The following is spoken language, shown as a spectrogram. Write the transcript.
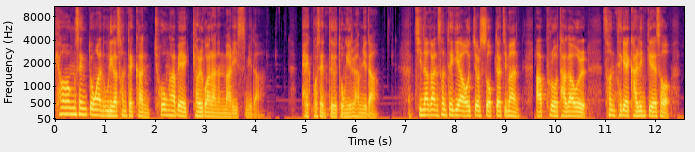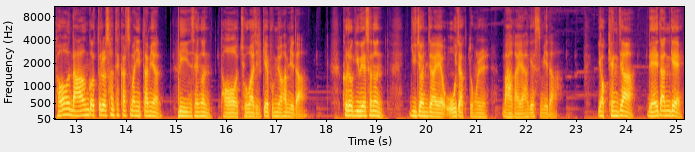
평생 동안 우리가 선택한 총합의 결과라는 말이 있습니다. 100% 동의를 합니다. 지나간 선택이야 어쩔 수 없다지만 앞으로 다가올 선택의 갈림길에서 더 나은 것들을 선택할 수만 있다면 우리 인생은 더 좋아질 게 분명합니다. 그러기 위해서는 유전자의 오작동을 막아야 하겠습니다. 역행자 4단계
